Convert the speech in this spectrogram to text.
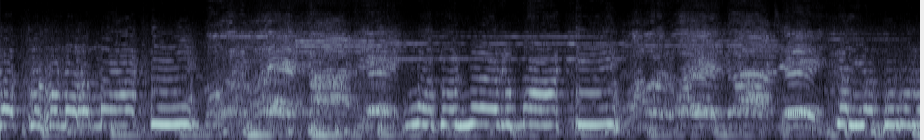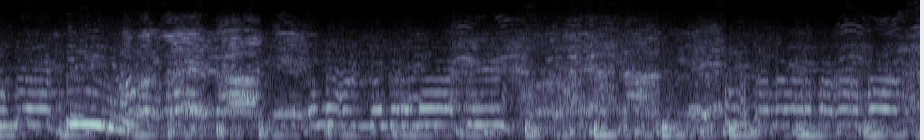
নতুনের মাটি নতুনের মাটি কালিয়াপুরের মাটি মোহাম্মদের মাটি Thank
